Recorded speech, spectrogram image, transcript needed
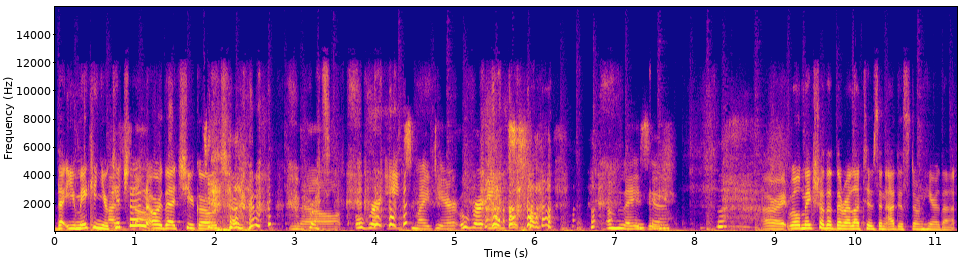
that you make in your kitchen or that you go to no uber eats my dear uber eats i'm lazy okay. all right we'll make sure that the relatives in addis don't hear that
